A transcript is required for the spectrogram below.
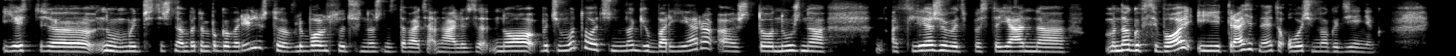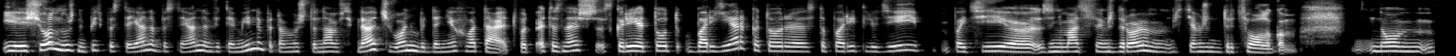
есть, э, ну, мы частично об этом поговорили, что в любом случае нужно сдавать анализы, но почему-то очень многих барьер, а, что нужно отслеживать постоянно много всего и тратить на это очень много денег. И еще нужно пить постоянно, постоянно витамины, потому что нам всегда чего-нибудь до не хватает. Вот это, знаешь, скорее тот барьер, который стопорит людей пойти э, заниматься своим здоровьем с тем же нутрициологом. Но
